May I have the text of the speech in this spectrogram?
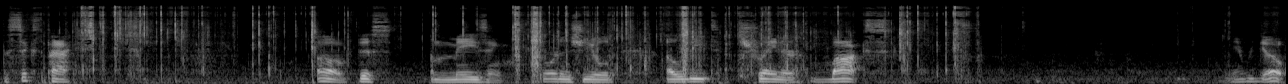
the sixth pack of this amazing Sword and Shield Elite Trainer box. Here we go.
